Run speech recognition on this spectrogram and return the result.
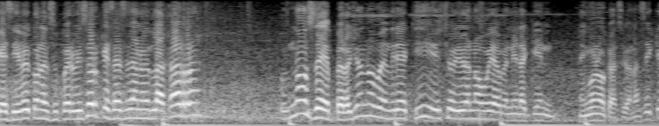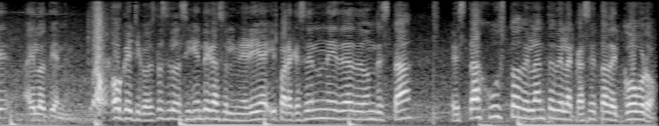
Que si ve con el supervisor, que esa no es la jarra, pues no sé, pero yo no vendría aquí. De hecho, yo no voy a venir aquí en ninguna ocasión. Así que ahí lo tienen. Ok, chicos, esta es la siguiente gasolinería. Y para que se den una idea de dónde está, está justo delante de la caseta de cobro.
